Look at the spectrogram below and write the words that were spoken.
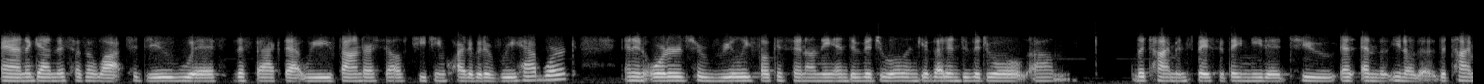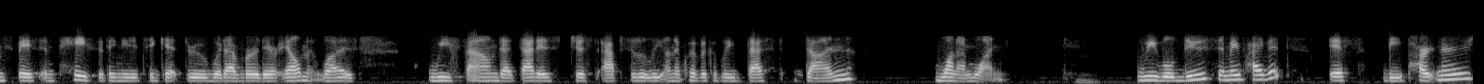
And again, this has a lot to do with the fact that we found ourselves teaching quite a bit of rehab work. And in order to really focus in on the individual and give that individual um, the time and space that they needed to and, and the you know the, the time space and pace that they needed to get through whatever their ailment was we found that that is just absolutely unequivocally best done one on one we will do semi privates if the partners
